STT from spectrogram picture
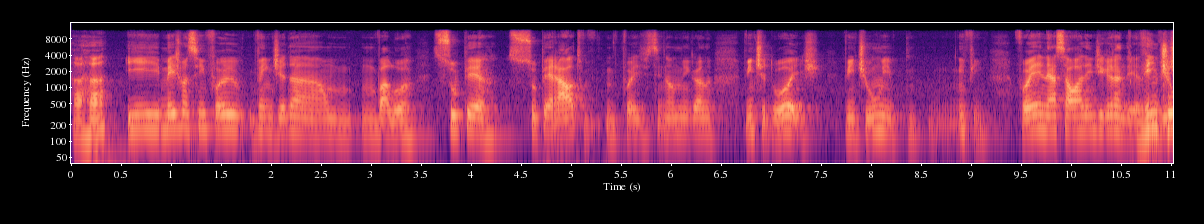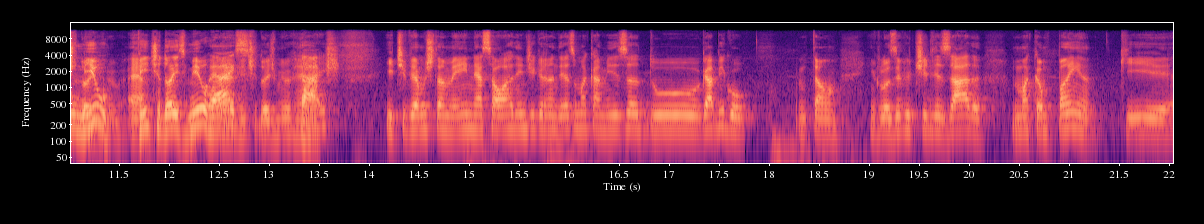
Aham. E mesmo assim foi vendida a um, um valor super, super alto. Foi, se não me engano, 22, 21, e- enfim. Foi nessa ordem de grandeza. 21 22 mil? É, 22 mil é, reais? 22 mil Tá. reais. E tivemos também nessa ordem de grandeza uma camisa do Gabigol. Então, inclusive utilizada numa campanha que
